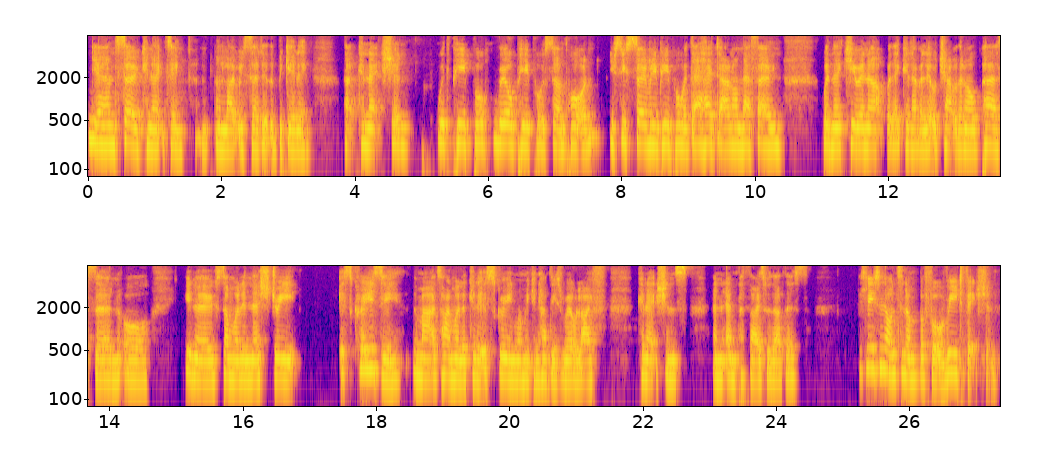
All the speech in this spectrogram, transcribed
Yeah, and so connecting. And like we said at the beginning, that connection with people, real people, is so important. You see so many people with their head down on their phone when they're queuing up where they could have a little chat with an old person or you know someone in their street it's crazy the amount of time we're looking at a screen when we can have these real life connections and empathize with others This leads me on to number four read fiction.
